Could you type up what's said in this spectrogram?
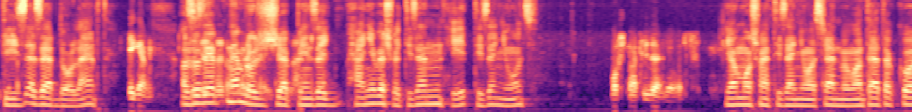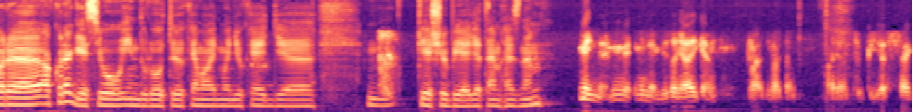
10 ezer dollárt? Igen. Az azért nem zseppénz, egy hány éves vagy, 17, 18? Most már 18. Ja, most már 18, rendben van, tehát akkor, akkor egész jó induló tőke majd mondjuk egy későbbi egyetemhez, nem? Minden, minden bizony, igen. Nagy, nagyon, nagyon cuki összeg.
